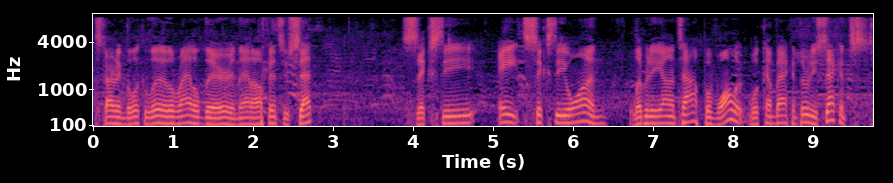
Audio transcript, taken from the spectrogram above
starting to look a little rattled there in that offensive set. 68 61. Liberty on top of Wahlert. We'll come back in 30 seconds.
